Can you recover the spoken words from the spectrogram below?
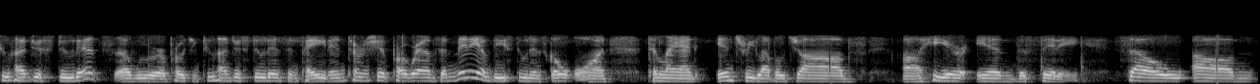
200 students. Uh, we were approaching 200 students in paid internship programs, and many of these students go on to land entry level jobs uh, here in the city. So um,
